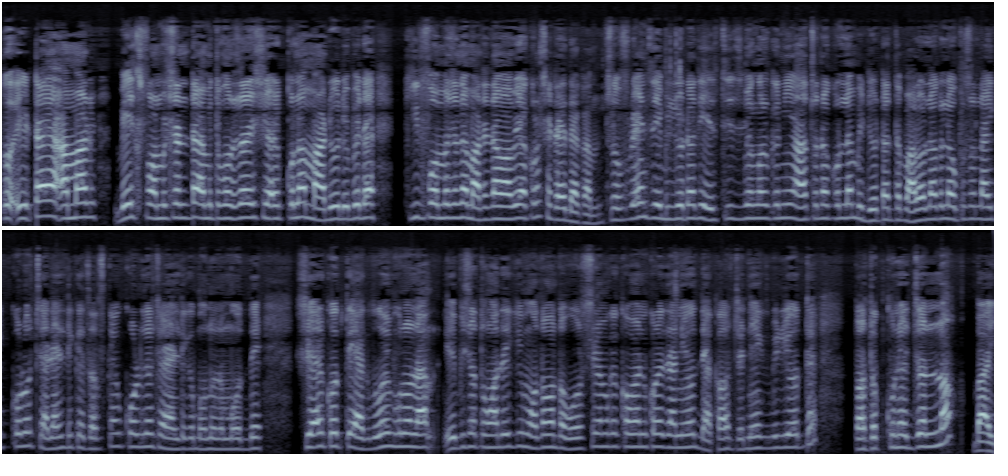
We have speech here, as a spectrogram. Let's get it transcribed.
তো এটা আমার বেস্ট ফরমেশনটা আমি তোমাদের সাথে শেয়ার করলাম। মারিও রিবেরা কী ফরমেশনে মাঠে নামাবে এখন সেটাই দেখাম। সো ফ্রেন্ডস এই ভিডিওটাতে এস ইস্ট বেঙ্গলকে নিয়ে আলোচনা করলাম। ভিডিওটাতে ভালো লাগলে অবশ্যই লাইক করো। চ্যানেলটিকে সাবস্ক্রাইব করে দিও। চ্যানেলটিকে বন্ধুদের মধ্যে শেয়ার করতে একদমই ভুলো না। এই বিষয়ে তোমাদের কি মতামত অবশ্যই আমাকে কমেন্ট করে জানিও। দেখা হচ্ছে নেক্সট ভিডিওতে ততক্ষণের জন্য বাই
